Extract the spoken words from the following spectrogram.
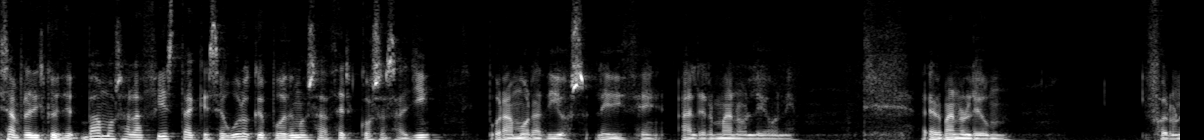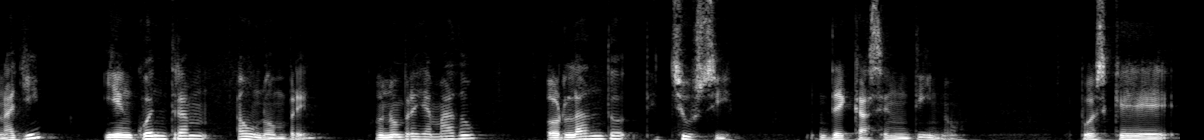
San Francisco dice, vamos a la fiesta que seguro que podemos hacer cosas allí por amor a Dios, le dice al hermano Leone, al hermano León. Y fueron allí y encuentran a un hombre, un hombre llamado Orlando de Chusi, de Casentino, pues que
